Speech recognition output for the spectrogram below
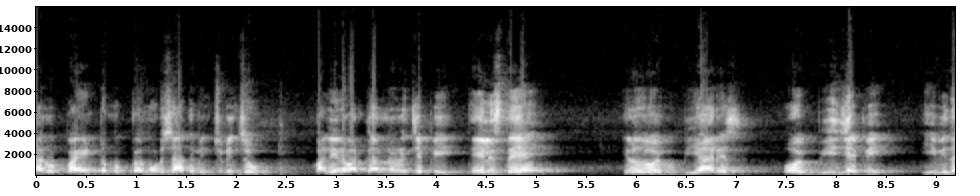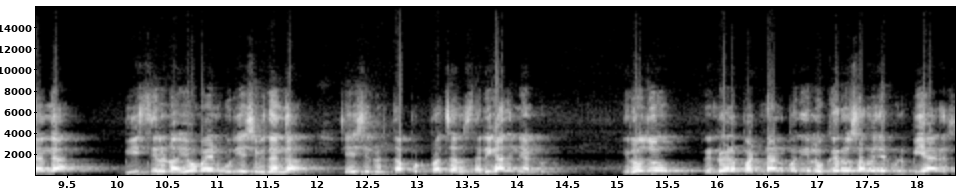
ఆరు పాయింట్ ముప్పై మూడు శాతం ఇంచుమించు బలీన వర్గాలు చెప్పి తేలిస్తే ఈరోజు ఓవైపు బీఆర్ఎస్ ఓవైపు బీజేపీ ఈ విధంగా బీసీలను అయోమయాన్ని గురి చేసే విధంగా చేసినటువంటి తప్పుడు ప్రచారం సరికాదని నేను అంటున్నాను ఈరోజు రెండు వేల పద్నాలుగు పదిహేను ఒకే రోజు సర్వే జరిపిన బీఆర్ఎస్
